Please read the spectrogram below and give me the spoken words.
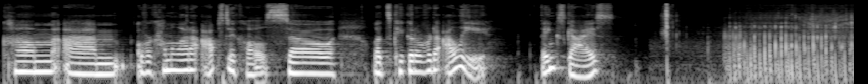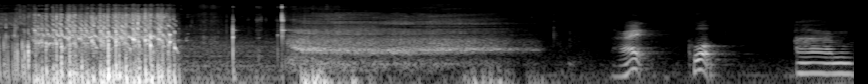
come um, overcome a lot of obstacles. So let's kick it over to Ellie. Thanks, guys. All right, cool. Um,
